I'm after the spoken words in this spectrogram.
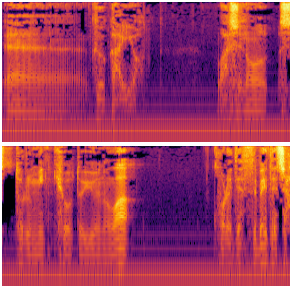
えー、空海よ。わしの知っとる密教というのは、これで全てじゃ。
